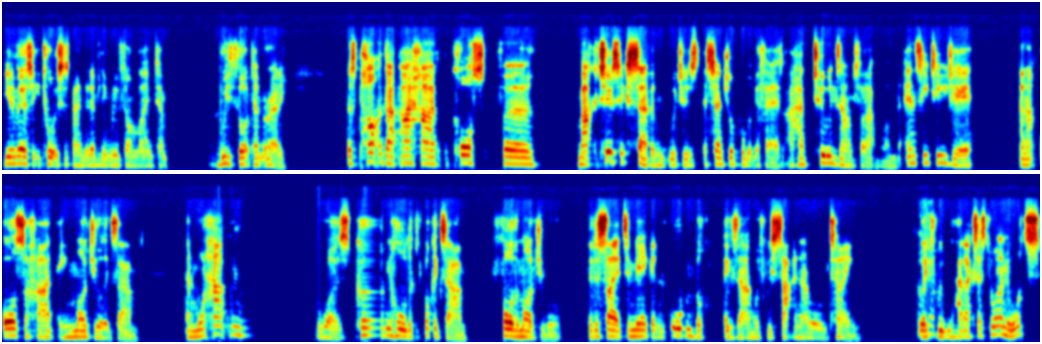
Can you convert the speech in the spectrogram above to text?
University totally suspended. Everything moved online. Temp- we thought temporarily. As part of that, I had a course for Mac 267, which is Essential Public Affairs. I had two exams for that one the NCTJ, and I also had a module exam. And what happened was couldn't hold a book exam for the module. They decided to make it an open book exam, which we sat in our own time, which we had access to our notes,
